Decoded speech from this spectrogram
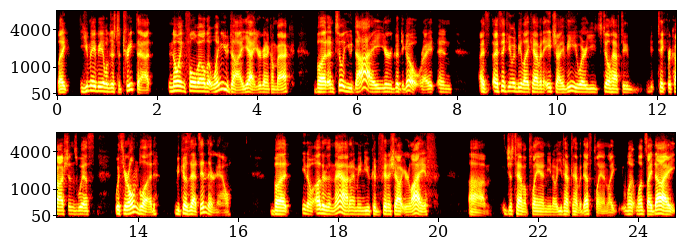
Like you may be able just to treat that, knowing full well that when you die, yeah, you're gonna come back. But until you die, you're good to go, right? And I, th- I think it would be like having HIV where you still have to take precautions with with your own blood because that's in there now. But you know, other than that, I mean, you could finish out your life. Um, just have a plan. You know, you'd have to have a death plan. Like w- once I die,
